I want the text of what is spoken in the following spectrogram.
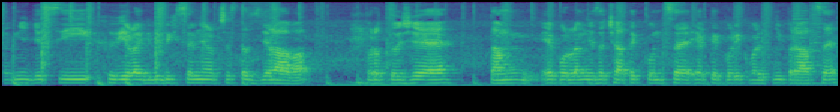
tak mě děsí chvíle, kdybych se měl přestat vzdělávat, protože tam je podle mě začátek konce jakékoliv kvalitní práce,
